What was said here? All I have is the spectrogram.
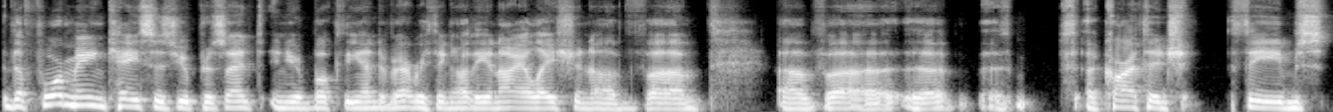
the four main cases you present in your book the end of everything are the annihilation of um, of uh, uh Carthage Thebes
